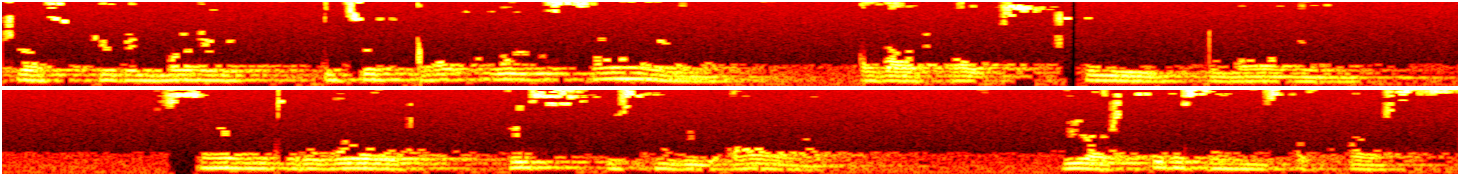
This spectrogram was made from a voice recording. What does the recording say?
just giving money. It's an outward sign of our heart's true belonging. Saying to the world, this is who we are. We are citizens of Christ's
